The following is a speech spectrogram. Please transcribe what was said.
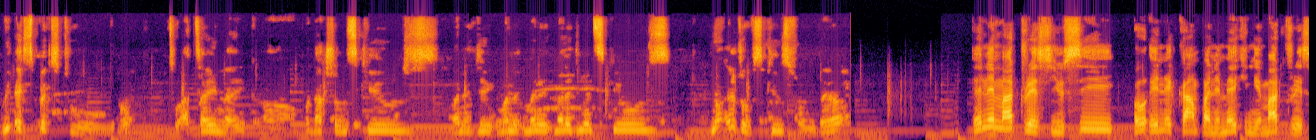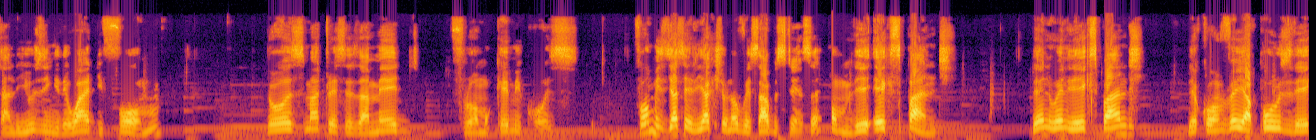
we expect to you know to attain like uh, production skills, managing man, man, management skills, you know a lot of skills from there. Any mattress you see or any company making a mattress and using the word foam, those mattresses are made from chemicals. Foam is just a reaction of a substance. Eh? They expand. Then when they expand, the conveyor pulls the,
